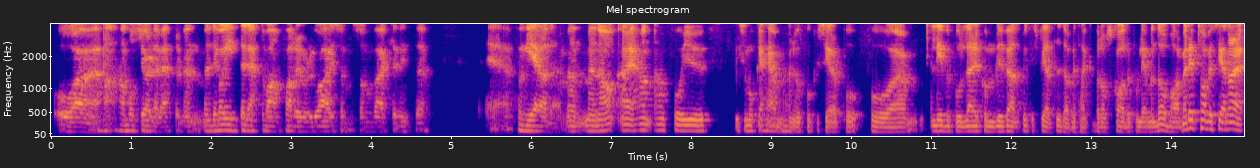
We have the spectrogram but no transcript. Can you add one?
och uh, han, han, måste göra det bättre. Men, men det var inte lätt att vara anfallare i Uruguay som, som verkligen inte eh, fungerade. Men, men ja, han, han får ju liksom åka hem här nu och fokusera på, på eh, Liverpool där det kommer bli väldigt mycket speltid med tanke på de skadeproblemen de har. Men det tar vi senare.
